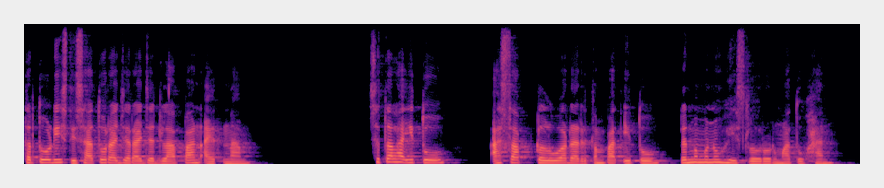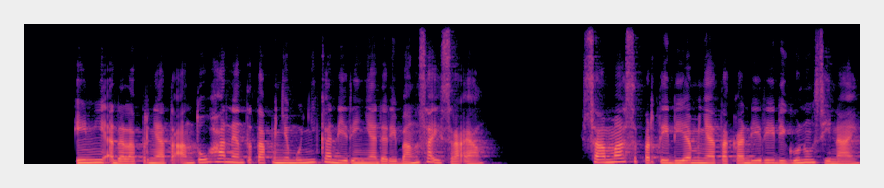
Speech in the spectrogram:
Tertulis di 1 Raja-Raja 8 ayat 6. Setelah itu, asap keluar dari tempat itu dan memenuhi seluruh rumah Tuhan. Ini adalah pernyataan Tuhan yang tetap menyembunyikan dirinya dari bangsa Israel. Sama seperti dia menyatakan diri di Gunung Sinai,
